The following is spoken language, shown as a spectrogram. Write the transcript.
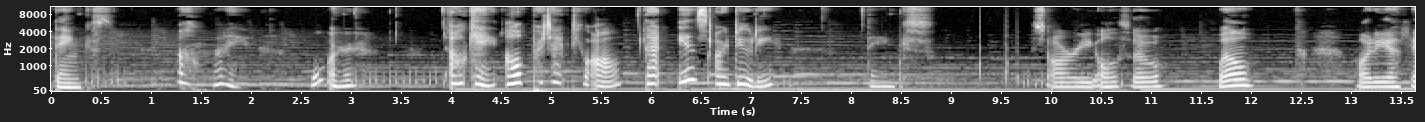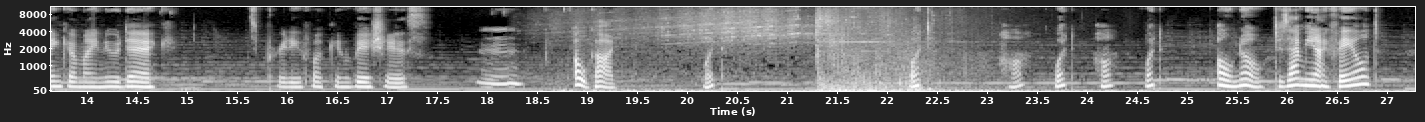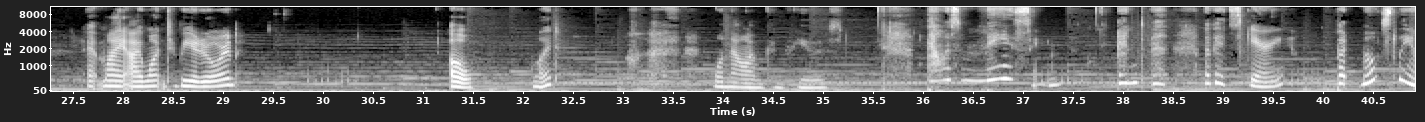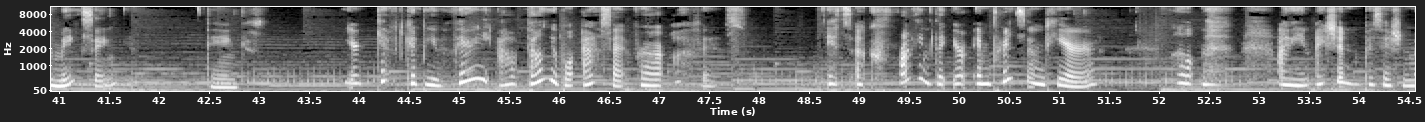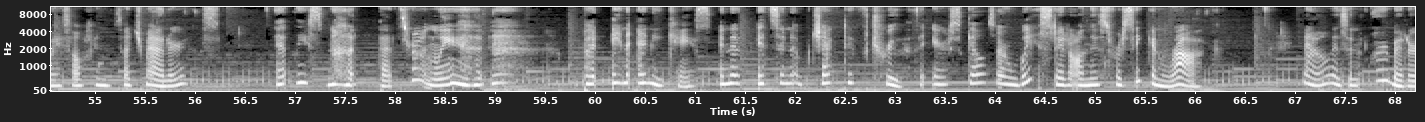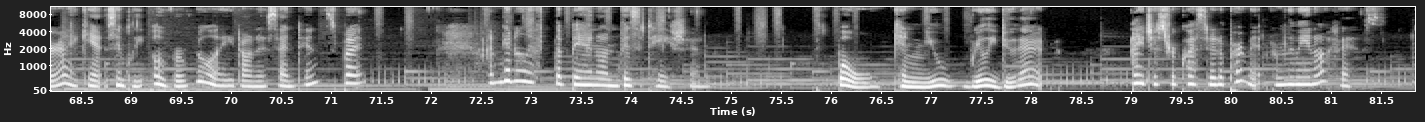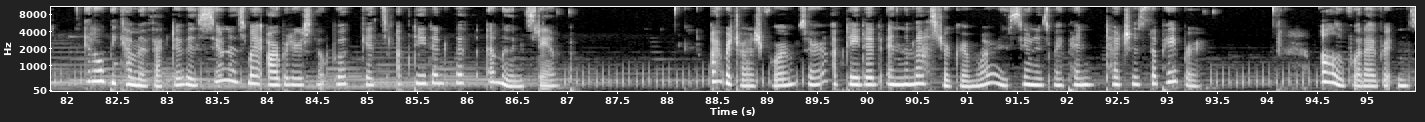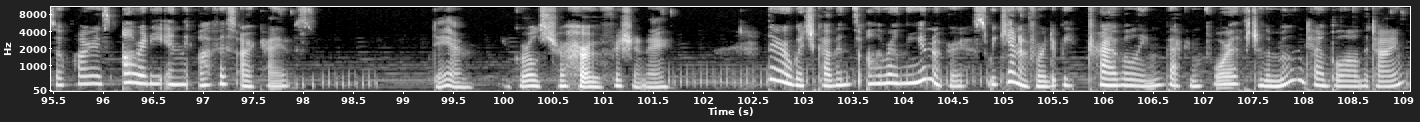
Thanks. Oh my. War? Okay, I'll protect you all. That is our duty. Thanks. Sorry, also. Well, what do you think of my new deck? It's pretty fucking vicious. Mm. Oh god. What? What? Huh? What? Huh? What? Oh no, does that mean I failed? At my I want to be adored? Oh, what? well, now I'm confused. That was amazing! And uh, a bit scary, but mostly amazing. Thanks. Your gift could be a very valuable asset for our office. It's a crime that you're imprisoned here. Well, I mean, I shouldn't position myself in such matters. At least not that strongly. But in any case, it's an objective truth that your skills are wasted on this forsaken rock. Now, as an arbiter, I can't simply overrule it on a sentence, but I'm gonna lift the ban on visitation. Whoa, can you really do that? I just requested a permit from the main office. It'll become effective as soon as my Arbiter's Notebook gets updated with a moon stamp. Arbitrage forms are updated in the Master Grimoire as soon as my pen touches the paper. All of what I've written so far is already in the office archives. Damn, you girls sure are efficient, eh? There are witch covens all around the universe. We can't afford to be traveling back and forth to the moon temple all the time.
